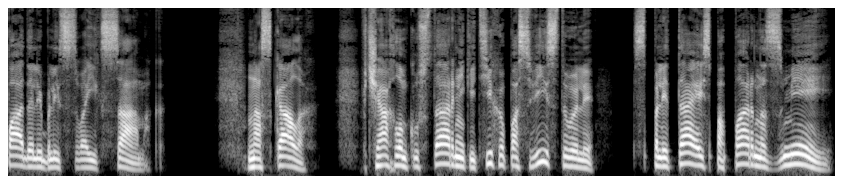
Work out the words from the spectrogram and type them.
падали близ своих самок. На скалах, в чахлом кустарнике тихо посвистывали, сплетаясь попарно змеи.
